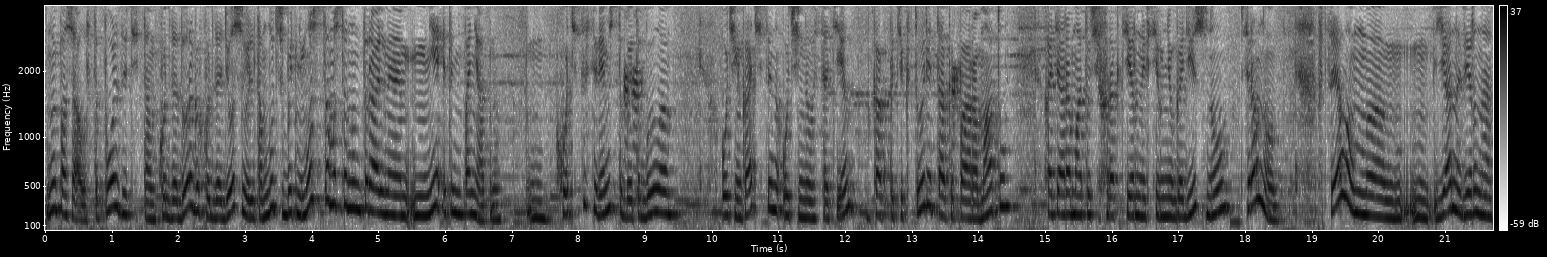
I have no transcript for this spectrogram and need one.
Ну и, пожалуйста, пользуйтесь там хоть за дорого, хоть за дешево, или там лучше быть не может, потому что оно натуральное. Мне это непонятно. Хочется все время, чтобы это было очень качественно, очень на высоте, как по текстуре, так и по аромату. Хотя аромат очень характерный, всем не угодишь, но все равно. В целом, э, я, наверное,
